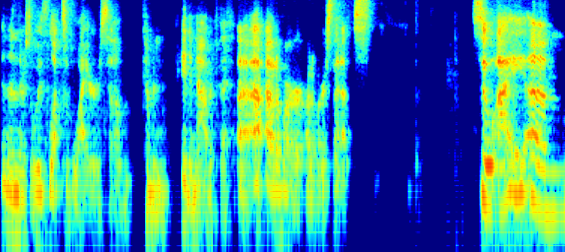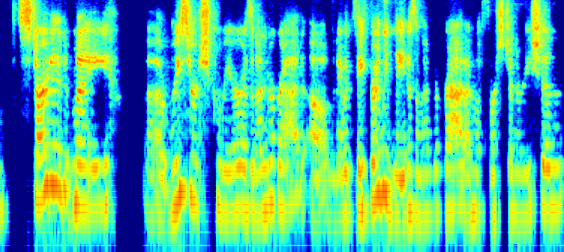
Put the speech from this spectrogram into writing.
and then there's always lots of wires um, coming in and out of the uh, out of our out of our setups. So I um, started my uh, research career as an undergrad, um, and I would say fairly late as an undergrad. I'm a first generation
